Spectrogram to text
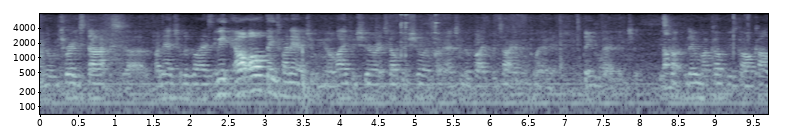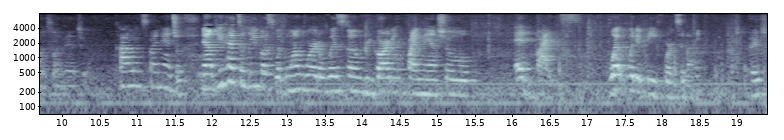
you know, we trade stocks, uh, financial advice. I mean, all, all things financial. You know, life insurance, health insurance, financial advice, retirement planning, things of that nature. It's the name of my company is called Collins Financial. Collins Financial. Now, if you had to leave us with one word of wisdom regarding financial advice, what would it be for tonight? Patience.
